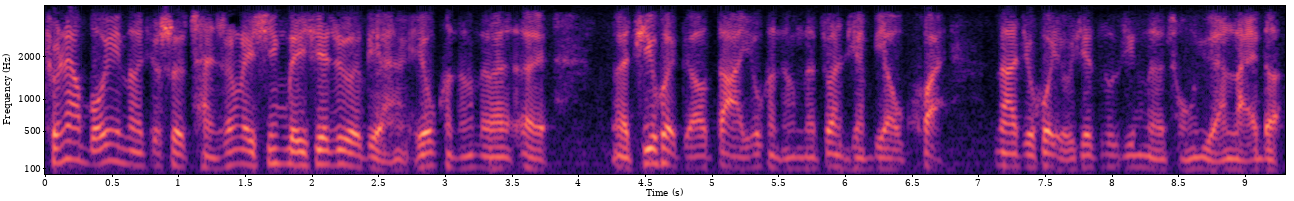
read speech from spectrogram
存量博弈呢，就是产生了新的一些热点，有可能呢，呃，呃，机会比较大，有可能呢赚钱比较快，那就会有一些资金呢从原来的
